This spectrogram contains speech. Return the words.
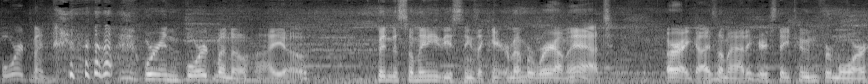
Boardman. we're in Boardman, Ohio. Been to so many of these things, I can't remember where I'm at. All right, guys, I'm out of here. Stay tuned for more.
